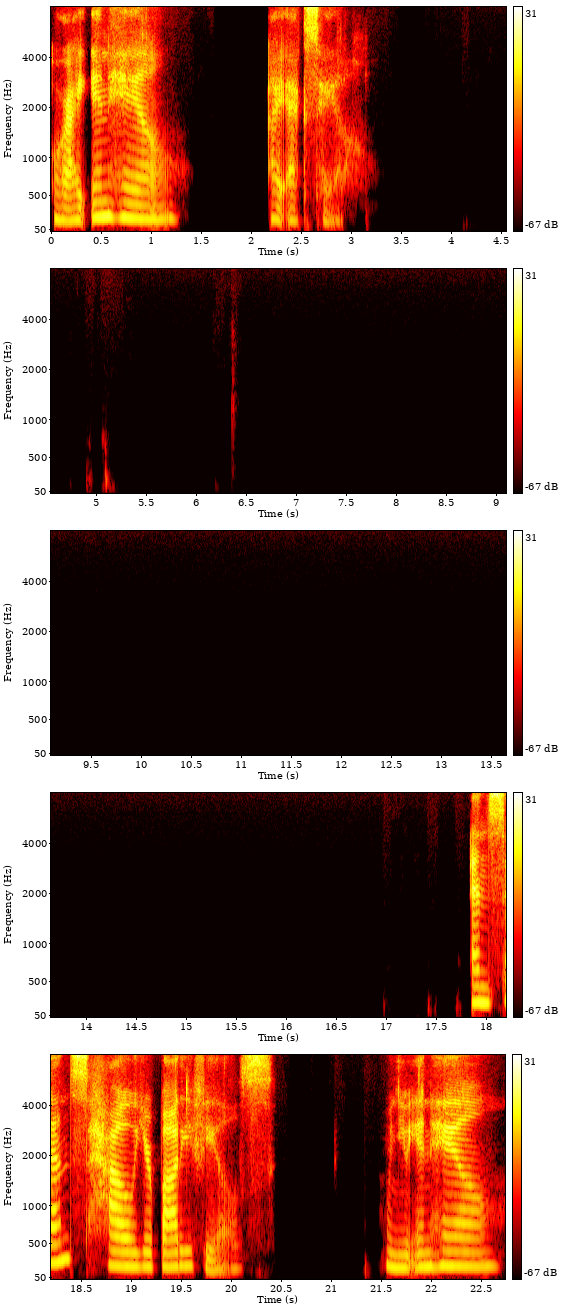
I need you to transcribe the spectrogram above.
Or I inhale, I exhale. And sense how your body feels when you inhale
